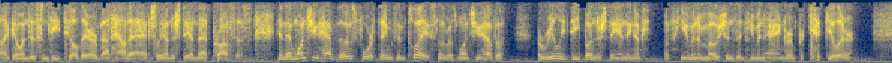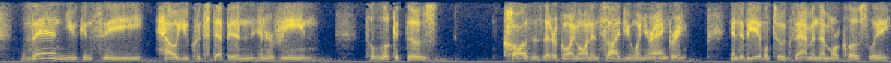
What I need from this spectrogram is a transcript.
I go into some detail there about how to actually understand that process. And then once you have those four things in place, in other words, once you have a, a really deep understanding of, of human emotions and human anger in particular, then you can see how you could step in and intervene to look at those causes that are going on inside you when you're angry and to be able to examine them more closely,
